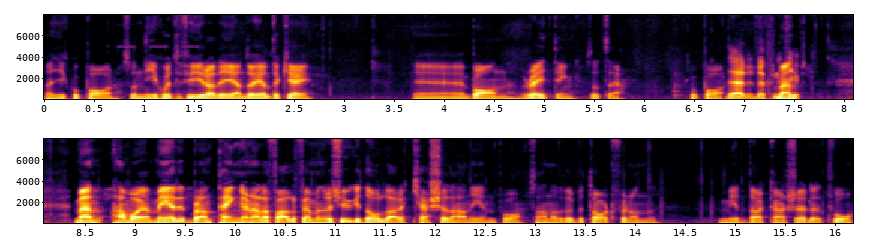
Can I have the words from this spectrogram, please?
Han gick på par. Så 974, det är ändå helt okej. Okay. Eh, banrating, så att säga. På par. Det är det definitivt. Men, men han var med bland pengarna i alla fall. 520 dollar cashade han in på. Så han hade väl betalt för någon middag kanske, eller två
